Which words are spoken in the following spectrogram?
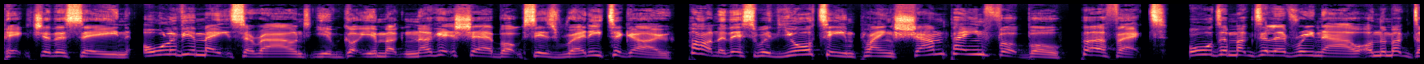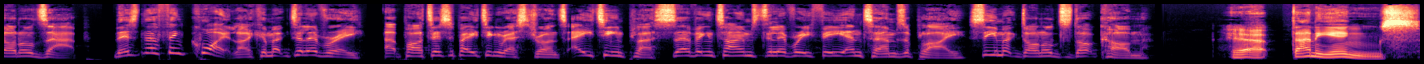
Picture the scene. All of your mates around, you've got your McNugget share boxes ready to go. Partner this with your team playing champagne football. Perfect. Order McDelivery now on the McDonald's app. There's nothing quite like a McDelivery. At participating restaurants, 18 plus serving times, delivery fee, and terms apply. See McDonald's.com. Yeah, Danny Ings,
